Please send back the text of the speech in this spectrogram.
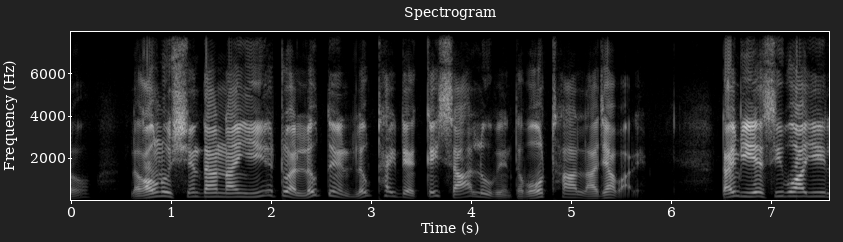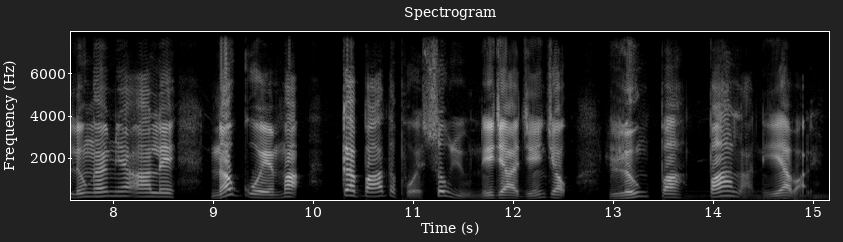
တော့၎ င်းတို့ရှင်သန်နိုင်ရေးအတွက်လှုပ်တဲ့လှုပ်ထိုက်တဲ့ကိစ္စလို့ပင်သဘောထားလာကြပါတယ်။တိုင်းပြည်ရဲ့စီးပွားရေးလုပ်ငန်းများအားလည်းနောက်ွယ်မှကပ်ပါသဖွယ်စုပ်ယူနေကြခြင်းကြောင့်လုံးပါပါလာနေရပါတယ်။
